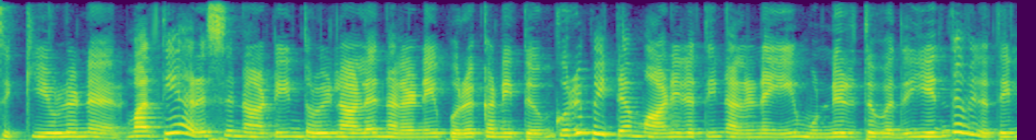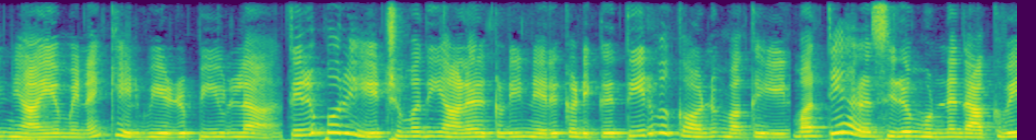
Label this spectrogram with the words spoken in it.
சிக்கியுள்ளனர். மத்திய அரசு நாட்டின் தொழிலாளர் நலனை புறக்கணித்தும் குறிப்பிட்ட மாநிலத்தின் நலனையே முன்னிறுத்துவது எந்த விதத்தில் நியாயம் என கேள்வி எழுப்பியுள்ளார். திருப்பூர் ஏற்றுமதியாளர்களின் நெருக்கடிக்கு தீர்வு காணும் வகையில் மத்திய அரசிடம் முன்னதாகவே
